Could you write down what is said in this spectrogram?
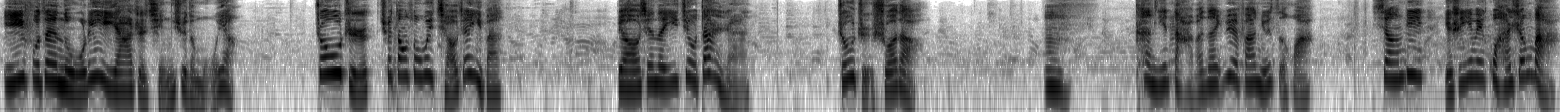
一副在努力压制情绪的模样，周芷却当作未瞧见一般，表现的依旧淡然。周芷说道：“嗯，看你打扮的越发女子化，想必也是因为顾寒生吧？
